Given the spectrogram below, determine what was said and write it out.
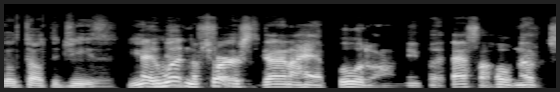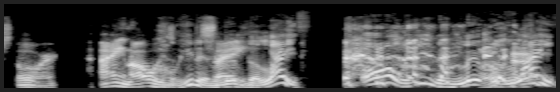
go talk to Jesus. You it wasn't the choice. first gun I had pulled on me, but that's a whole nother story. I ain't always Oh, he the didn't live the life. Oh, he didn't live the life.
